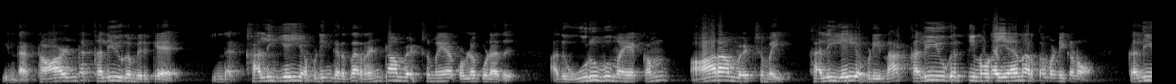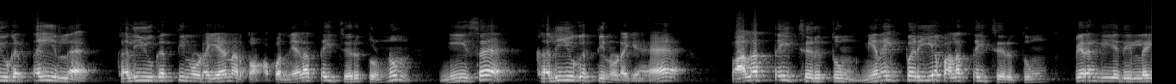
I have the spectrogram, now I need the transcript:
இந்த தாழ்ந்த கலியுகம் இருக்கே. இந்த கலியை அப்படிங்கிறத ரெண்டாம் வேற்றுமையா கொள்ளக்கூடாது. அது உருவு மயக்கம் ஆறாம் வேற்றுமை. கலியை அப்படின்னா கலியுகத்தினுடையன்னு அர்த்தம் பண்ணிக்கணும். கலியுகத்தை இல்ல கலியுகத்தினுடையன்னு அர்த்தம். அப்ப நிலத்தை செருத்துண்ணும் நீச கலியுகத்தினுடைய பலத்தை செருத்தும் நினைப்பரிய பலத்தை செருத்தும் பிறங்கியதில்லை.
